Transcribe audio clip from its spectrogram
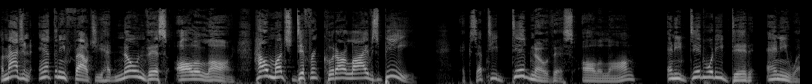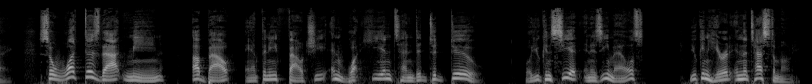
Imagine Anthony Fauci had known this all along. How much different could our lives be? Except he did know this all along and he did what he did anyway. So, what does that mean about Anthony Fauci and what he intended to do? Well, you can see it in his emails, you can hear it in the testimony.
